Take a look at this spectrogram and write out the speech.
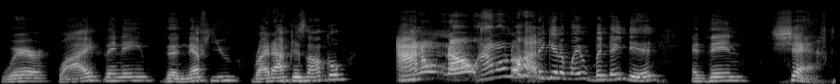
where why they named the nephew right after his uncle? I don't know. I don't know how to get away, but they did. And then Shaft.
